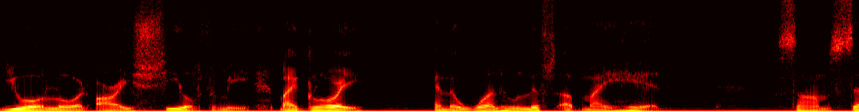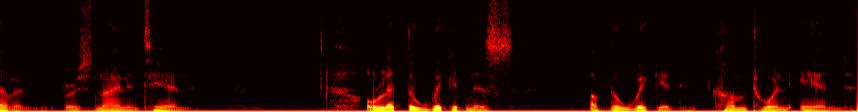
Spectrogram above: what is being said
You, O Lord, are a shield for me, my glory, and the one who lifts up my head. Psalm 7, verse 9 and 10. O let the wickedness of the wicked come to an end,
